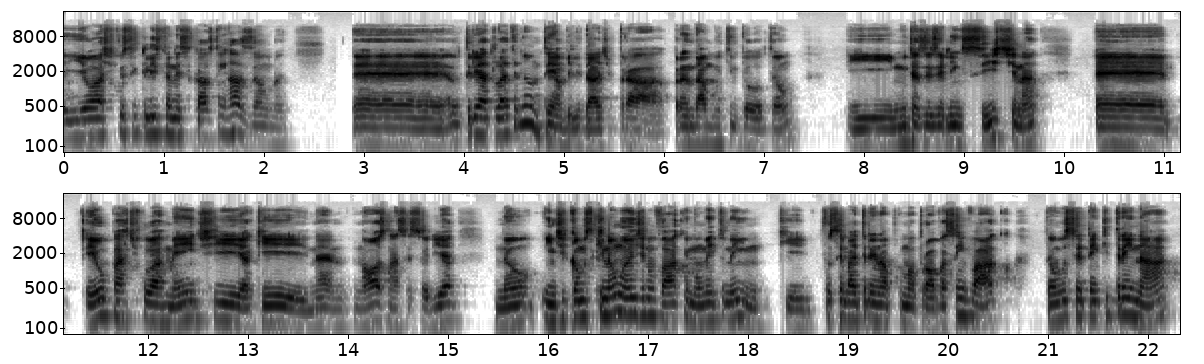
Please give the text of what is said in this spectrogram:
e eu acho que o ciclista nesse caso tem razão, né? É, o triatleta não tem habilidade para andar muito em pelotão e muitas vezes ele insiste, né? É, eu particularmente aqui, né, nós na assessoria não indicamos que não ande no vácuo em momento nenhum, que você vai treinar para uma prova sem vácuo, então você tem que treinar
